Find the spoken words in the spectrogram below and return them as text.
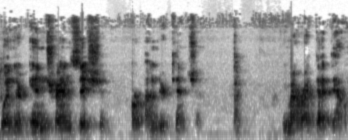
when they're in transition or under tension. You might write that down.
